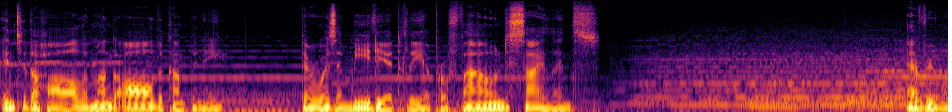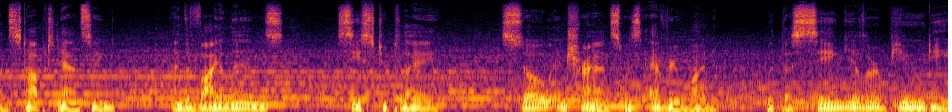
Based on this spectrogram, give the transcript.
into the hall among all the company. There was immediately a profound silence. Everyone stopped dancing, and the violins ceased to play. So entranced was everyone with the singular beauty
